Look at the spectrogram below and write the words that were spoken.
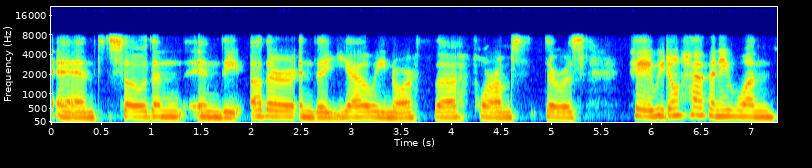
and so then in the other in the Yaoi North uh, forums, there was, hey, we don't have anyone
